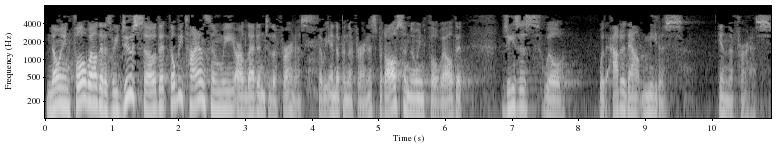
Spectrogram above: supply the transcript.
Knowing full well that as we do so, that there'll be times when we are led into the furnace, that we end up in the furnace, but also knowing full well that Jesus will, without a doubt, meet us in the furnace.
